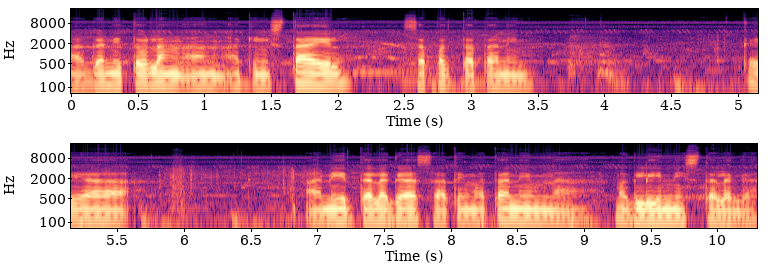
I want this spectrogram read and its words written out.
Ah, ganito lang ang aking style sa pagtatanim. Kaya need talaga sa ating matanim na maglinis talaga.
